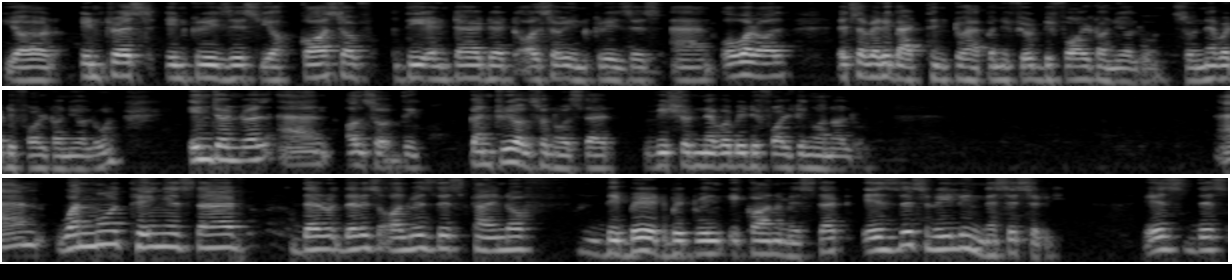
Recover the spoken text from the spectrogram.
your interest increases your cost of the entire debt also increases and overall it's a very bad thing to happen if you default on your loan. So never default on your loan. In general and also the country also knows that we should never be defaulting on our loan. And one more thing is that there there is always this kind of debate between economists that is this really necessary is this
